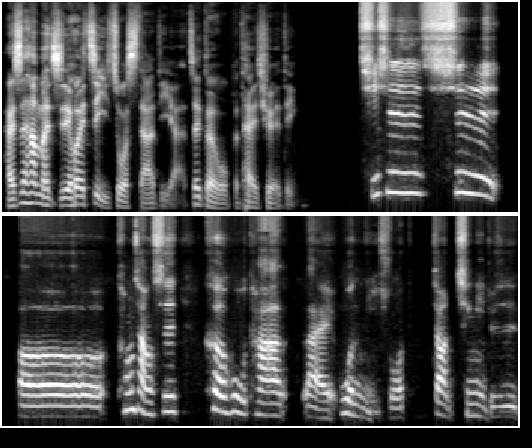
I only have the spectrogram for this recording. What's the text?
还是他们其实会自己做 study 啊，这个我不太确定。其实是呃，通常是客户他来问你说，叫请你就是。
